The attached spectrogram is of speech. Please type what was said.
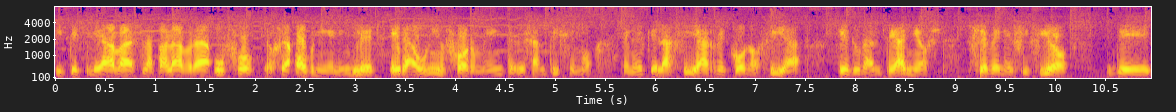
y tecleabas la palabra UFO, o sea, ovni en inglés, era un informe interesantísimo en el que la CIA reconocía que durante años se benefició de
